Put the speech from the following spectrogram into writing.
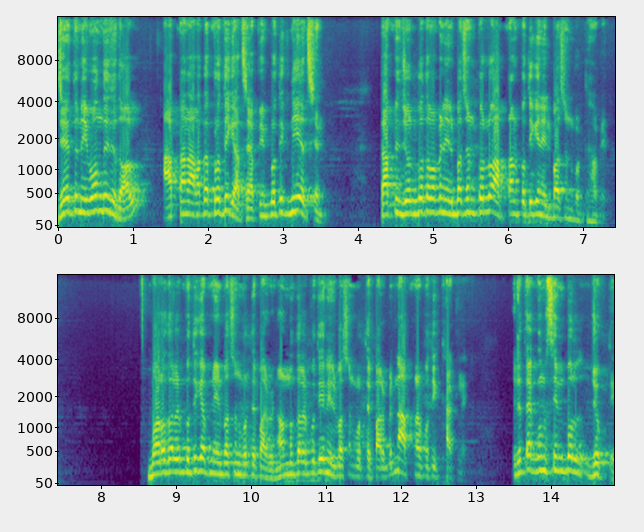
যেহেতু নিবন্ধিত দল, আপনার আলাদা প্রতীক আছে, আপনি প্রতীক নিয়েছেন, তা আপনি জোটগতভাবে নির্বাচন করলেও আপনার প্রতীকে নির্বাচন করতে হবে। বড় দলের প্রতীকে আপনি নির্বাচন করতে পারবেন অন্য দলের প্রতীকে নির্বাচন করতে পারবেন না, আপনার প্রতীক থাকলে। এটা তো একদম সিম্পল যুক্তি।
